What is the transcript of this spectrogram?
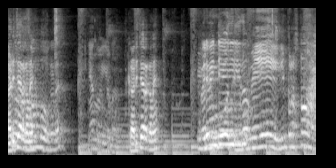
കടിച്ചിറക്കണേ കടിച്ചിറക്കണേ ഒരു മിനിറ്റ് ഇനി പ്രശ്നമാണ്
